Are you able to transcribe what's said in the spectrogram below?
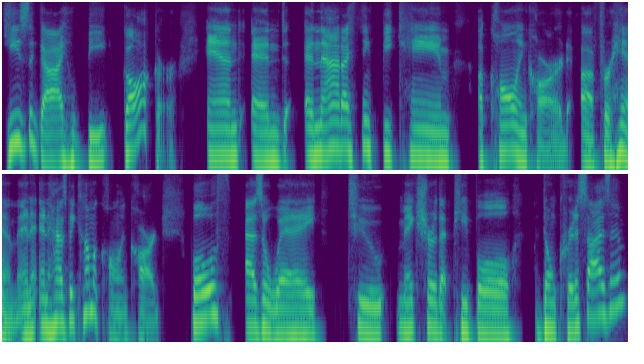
He's the guy who beat Gawker. And and and that I think became a calling card uh, for him and and has become a calling card both as a way to make sure that people don't criticize him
